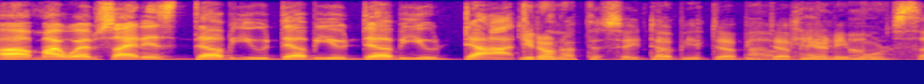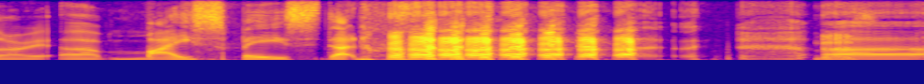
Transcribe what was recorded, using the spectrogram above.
Uh, my website is www. dot You don't have to say www Okay, anymore. I'm sorry. Uh, MySpace. Dot, uh,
